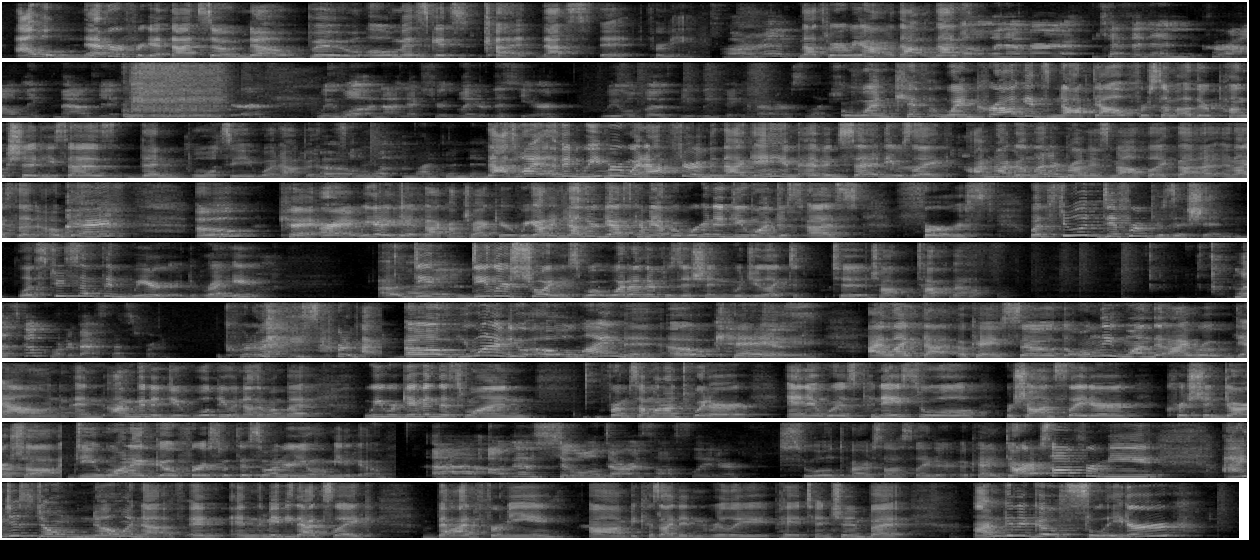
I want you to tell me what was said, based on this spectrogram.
I will never forget that. So no, boo. Ole Miss gets cut. That's it for me. All right. That's where we are. That that's Well, whenever Kiffin and Corral make magic next year, we will not next year, later this year, we will both be weeping about our selection. when Kiff when Corral gets knocked out for some other punk shit he says, then we'll see what happens. Oh my goodness. That's why Evan Weaver went after him in that game. Evan said he was like, I'm not gonna let him run his mouth like that. And I said, okay. Okay. All right, we gotta get back on track here. We got another guest coming up, but we're gonna do one just us first. Let's do a different position. Let's do something weird, right? Uh, de- Dealer's choice. What what other position would you like to to talk talk about? Let's go quarterback's best friend. Quarterback quarterback. Oh, you want to do O lineman? Okay. Yes. I like that. Okay, so the only one that I wrote down, and I'm gonna do, we'll do another one, but we were given this one from someone on Twitter, and it was Penei Sewell, Rashawn Slater, Christian Darrisaw. Do you want to go first with this one, or you want me to go? Uh, I'll go Sewell Darrisaw Slater. Sewell Darrisaw Slater. Okay, Darrisaw for me, I just don't know enough, and and maybe that's like bad for me um, because I didn't really pay attention. But I'm gonna go Slater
